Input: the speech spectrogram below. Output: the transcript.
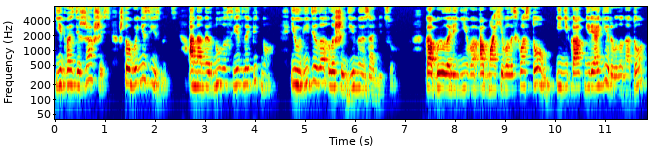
Едва сдержавшись, чтобы не звизнуть, она нырнула в светлое пятно и увидела лошадиную задницу. Кобыла лениво обмахивалась хвостом и никак не реагировала на то,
